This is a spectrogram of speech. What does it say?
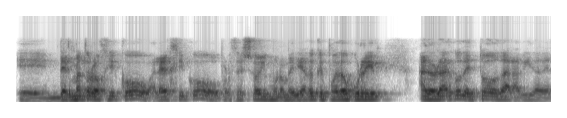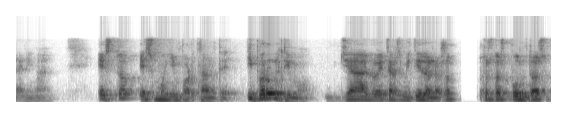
eh, dermatológico o alérgico o proceso inmunomediado que pueda ocurrir a lo largo de toda la vida del animal. Esto es muy importante. Y por último, ya lo he transmitido en los otros dos puntos,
